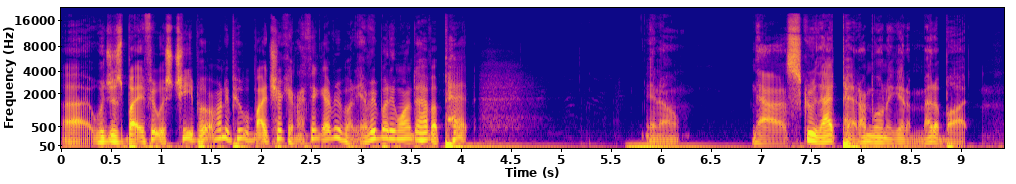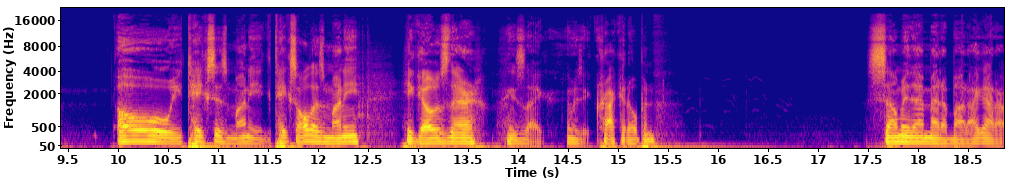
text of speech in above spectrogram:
uh, would just buy if it was cheap? How many people buy chicken? I think everybody. Everybody wanted to have a pet. You know, now screw that pet. I'm going to get a Medabot. Oh, he takes his money. He takes all his money. He goes there. He's like, was he crack it open? Sell me that Medabot. I got a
